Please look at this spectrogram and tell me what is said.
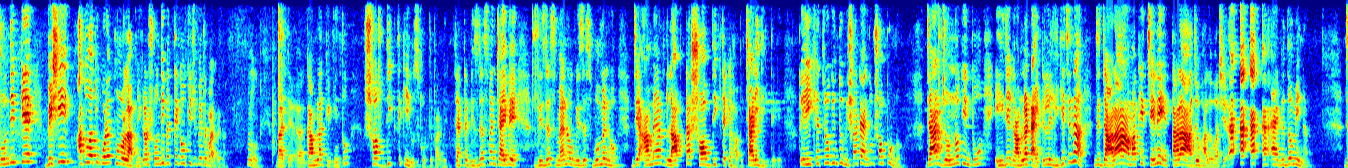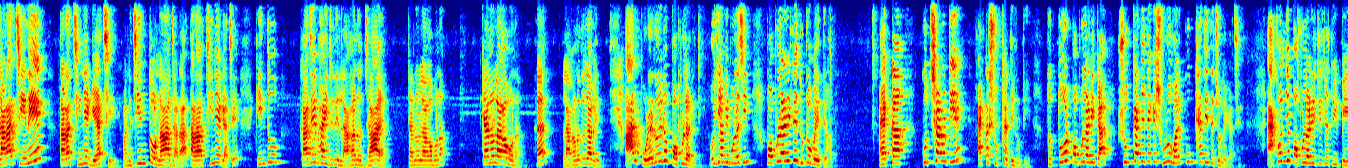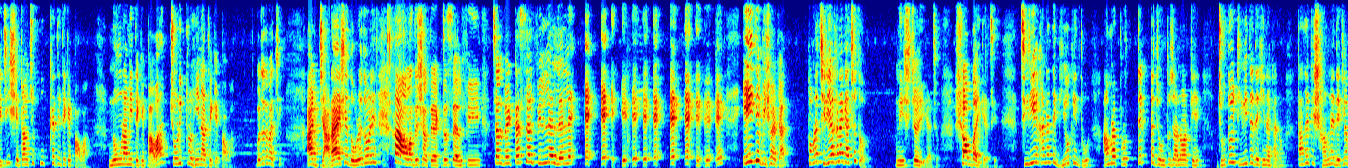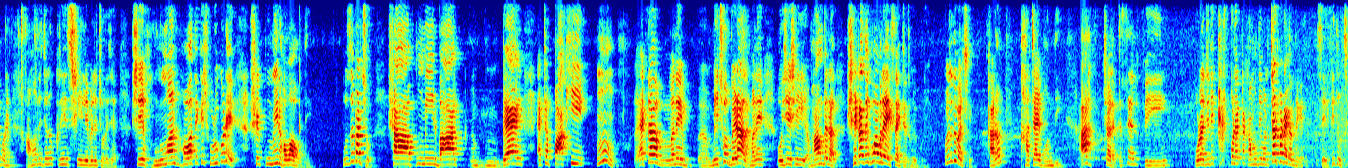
সন্দীপকে বেশি আতু আতু করে কোনো লাভ নেই, কারণ সন্দীপের থেকেও কিছু পেতে পারবে না। হুম বাট গামলাকে কিন্তু সব দিক থেকে ইউজ করতে পারবে। তো একটা বিজনেসম্যান চাইবে বিজনেসম্যান হোক বিজনেস উমেন হোক, যে আমার লাভটা সব দিক থেকে হবে, চারিদিক থেকে। তো এই ক্ষেত্রেও কিন্তু বিষয়টা একদম সম্পূর্ণ। যার জন্য কিন্তু এই যে গামলা টাইটেলে লিখেছে না, যে যারা আমাকে চেনে, তারা আজও ভালোবাসে। একদমই না। যারা চেনে, তারা চিনে গেছে। মানে চিনতো না যারা, তারা চিনে গেছে। কিন্তু কাজে ভাই যদি লাগানো যায়, কেন লাগাবো না? কেন লাগাবো না? হ্যাঁ? লাগানো তো যাবে। আর পড়ে রইল পপুলারিটি ওই যে আমি বলেছি পপুলারিটি দুটো ওয়েতে হয় একটা কুচ্ছা রুটিয়ে, একটা সুখ্যাতি রুটিয়ে। তো তোর পপুলারিটা সুখ্যাতি থেকে শুরু হয়ে কুখ্যাতিতে চলে গেছে। এখন যে পপুলারিটিটা তুই পেয়েছিস, সেটা হচ্ছে কুখ্যাতি থেকে পাওয়া, নোংরামি থেকে পাওয়া, চরিত্রহীনা থেকে পাওয়া। বুঝতে পারছি আর যারা এসে দৌড়ে দৌড়ে হ্যাঁ আমাদের সাথে একটা সেলফি চল একটা সেলফি লে লে লে এ এ এ এ এ এ এ এ এ এ এ এই যে বিষয়টা তোমরা চিড়িয়াখানা গেছো তো নিশ্চয়ই গেছো সবাই গেছে চিড়িয়াখানাতে গিয়েও কিন্তু আমরা প্রত্যেকটা জন্তু জানোয়ারকে যতই টিভিতে দেখি না কেন তাদেরকে সামনে দেখলে পরে আমাদের যেন ক্রেজ সেই লেভেলে চলে যায় সে হনুমান হওয়া থেকে শুরু করে সে কুমির হওয়া অবধি বুঝতে পারছ সাপ, কুমির, বাঘ ব্যাং একটা পাখি, হুম, একটা মানে মেছো বেড়াল মানে ওই যে সেই ভাম বেড়াল, সেটা দেখো আমরা এক্সাইটেড হয়ে পড়ি। বুঝতে পারছি? কারণ খাঁচায় বন্দি। আহ, চল একটা সেলফি ওরা যদি খ্যাক করে একটা কামড় দিয়ে বলে, চাল ফাটা এখান থেকে। সেলফি তুলছে।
